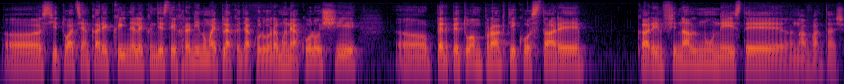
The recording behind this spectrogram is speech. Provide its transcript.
uh, situația în care câinele când este hrănit nu mai pleacă de acolo, rămâne acolo și uh, perpetuăm practic o stare care în final nu ne este în avantaj.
